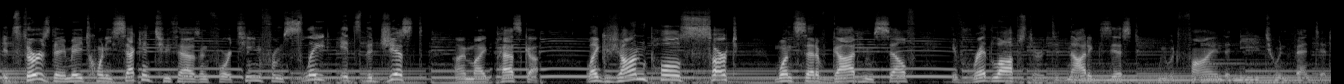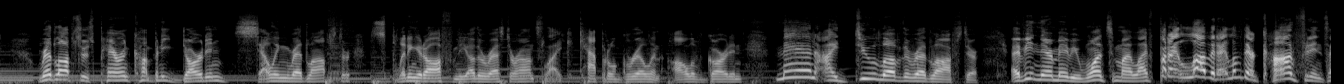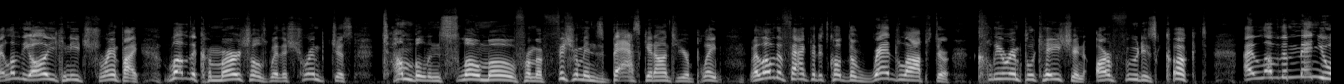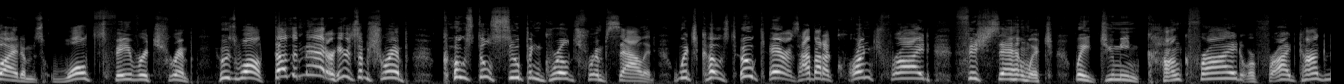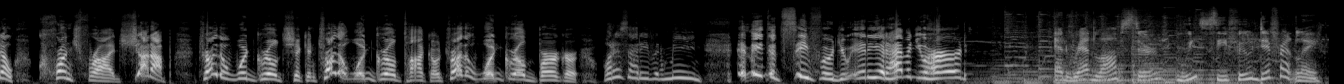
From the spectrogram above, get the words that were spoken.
It's Thursday, May 22nd, 2014. From Slate, it's The Gist. I'm Mike Pesca. Like Jean Paul Sartre once said of God himself, if Red Lobster did not exist, would find a need to invent it. Red Lobster's parent company, Darden, selling Red Lobster, splitting it off from the other restaurants like Capital Grille and Olive Garden. Man, I do love the Red Lobster. I've eaten there maybe once in my life, but I love it. I love their confidence. I love the all you can eat shrimp. I love the commercials where the shrimp just tumble in slow mo from a fisherman's basket onto your plate. I love the fact that it's called the Red Lobster. Clear implication our food is cooked. I love the menu items. Walt's favorite shrimp. Who's Walt? Doesn't matter. Here's some shrimp. Coastal soup and grilled shrimp salad. Which coast? Who cares? How about a crunch fried fish sandwich? Wait, do you mean conch fried or fried conch? No, crunch fried. Shut up. Try the wood grilled chicken. Try the wood grilled taco. Try the wood grilled burger. What does that even mean? It means it's seafood, you idiot. Haven't you heard? At Red Lobster, we seafood differently.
